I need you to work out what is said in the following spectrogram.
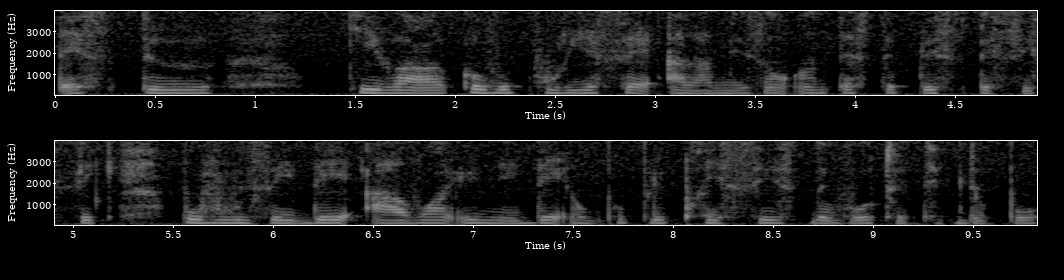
test qui va, que vous pourriez faire à la maison, un test plus spécifique pour vous aider à avoir une idée un peu plus précise de votre type de peau.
